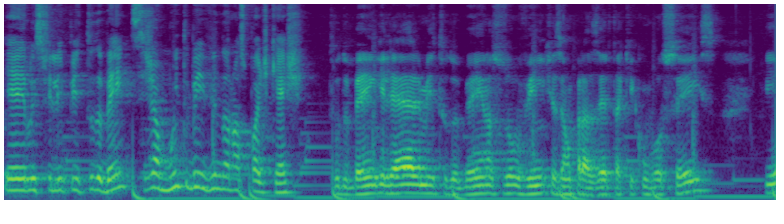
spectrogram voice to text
E aí, Luiz Felipe, tudo bem? Seja muito bem-vindo ao nosso podcast. Tudo bem, Guilherme? Tudo bem, nossos ouvintes? É um prazer estar aqui com vocês. E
